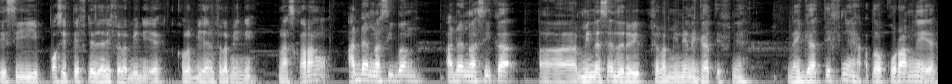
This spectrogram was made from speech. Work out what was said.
sisi positifnya dari film ini ya, kelebihan film ini. Nah sekarang ada nggak sih bang, ada nggak sih kak uh, minusnya dari film ini negatifnya? Negatifnya atau kurangnya ya?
